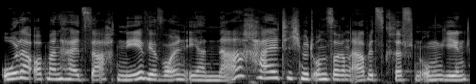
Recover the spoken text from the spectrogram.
Oder ob man halt sagt, nee, wir wollen eher nachhaltig mit unseren Arbeitskräften umgehen.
